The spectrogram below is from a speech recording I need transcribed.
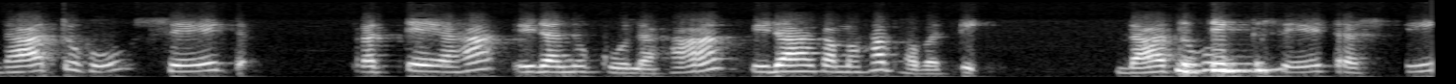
धातुः सेट् प्रत्ययः इडनुकूलः इडागमः भवति। धातुः सेट् अस्ति।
